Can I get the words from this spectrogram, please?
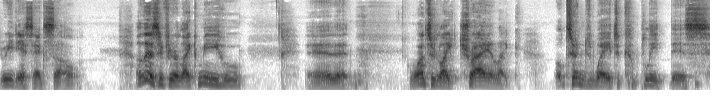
3ds XL. Unless if you're like me who uh, wants to like try like alternative way to complete this,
